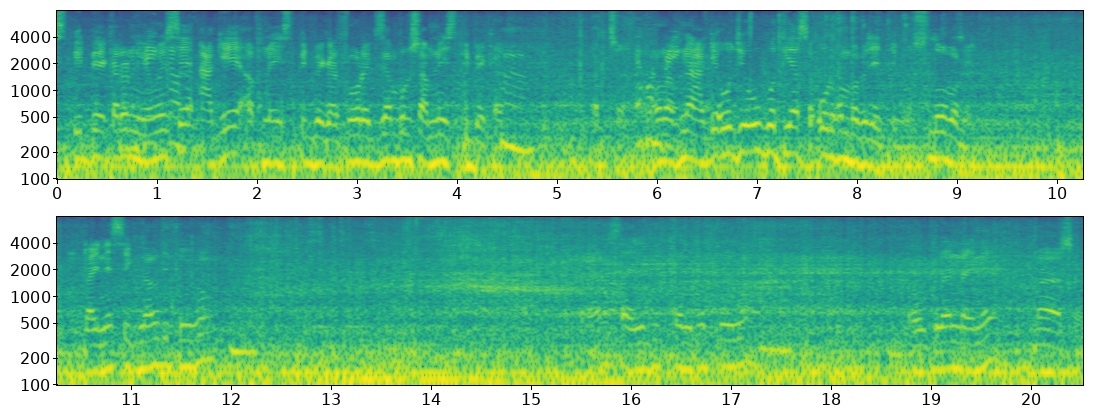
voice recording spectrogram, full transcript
স্পিড ব্রেকারের নিয়ম হয়েছে আগে আপনি স্পিড ব্রেকার ফর এক্সাম্পল সামনে স্পিড ব্রেকার আচ্ছা এখন আপনি আগে ও যে ও গতি আছে ওরকম ভাবে যাইতে হবে স্লো ভাবে ডাইনে সিগন্যাল দিতে হবে হ্যাঁ, সাইডে ডাইনে বা আসেন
